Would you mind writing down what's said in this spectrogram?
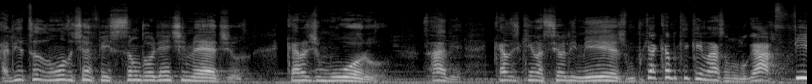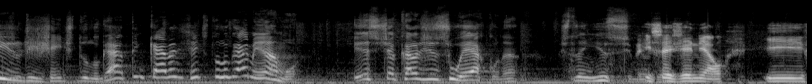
ali todo mundo tinha feição do Oriente Médio, cara de Moro, sabe? Cara de quem nasceu ali mesmo. Porque acaba que quem nasce no lugar, filho de gente do lugar, tem cara de gente do lugar mesmo. Esse tinha cara de sueco, né? Estranhíssimo. Isso é genial. E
